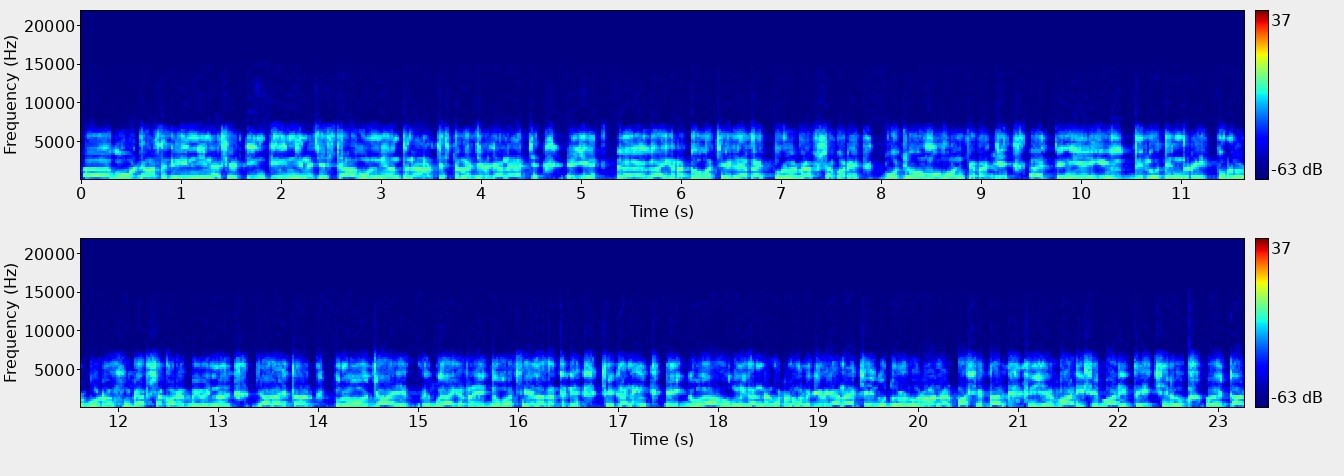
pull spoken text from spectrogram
আহ, গোবরডাঙ্গা থেকে ইঞ্জিন আসে। তিনটি ইঞ্জিনের চেষ্টা আগুন নিয়ন্ত্রণে আনার চেষ্টা করে। যেটা জানা যাচ্ছে এই যে আহ, গাইঘাটার দোগাছি এলাকায় তুলোর ব্যবসা করে বোজো মোহন চ্যাটার্জি তিনি এই দীর্ঘদিন ধরে এই তুলোর ব্যবসা করে, বিভিন্ন জায়গায় তার তুলো যায়, গাইঘাটার এই দোগাছি এলাকা থেকে, সেখানেই এই অগ্নিকাণ্ডের ঘটনা ঘটে। যেটা জানা যাচ্ছে, এই গুদুল গোডাউনের পাশে তার নিজের বাড়ি, সেই বাড়িতেই ছিল তার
